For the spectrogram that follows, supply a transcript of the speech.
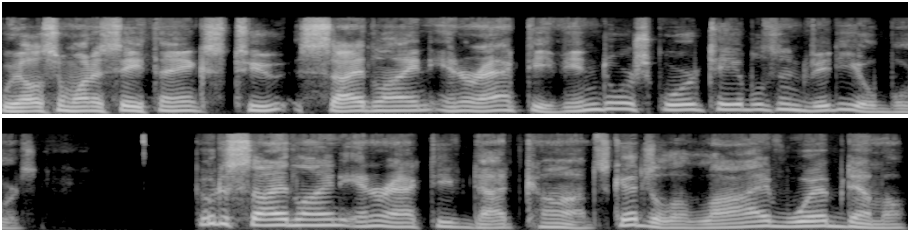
We also want to say thanks to Sideline Interactive, indoor score tables and video boards. Go to sidelineinteractive.com, schedule a live web demo,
